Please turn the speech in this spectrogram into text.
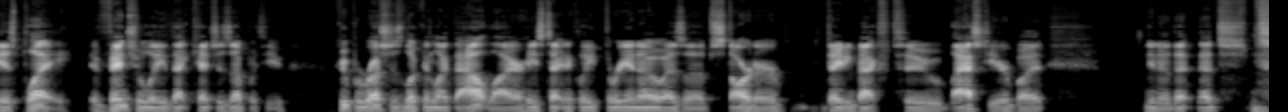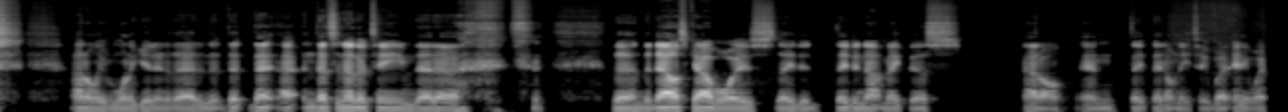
is play. Eventually, that catches up with you. Cooper Rush is looking like the outlier. He's technically three and zero oh as a starter, dating back to last year, but you know that that's I don't even want to get into that. And that that, that I, and that's another team that uh, the the Dallas Cowboys they did they did not make this at all, and they they don't need to. But anyway,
